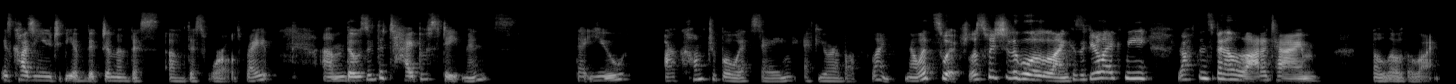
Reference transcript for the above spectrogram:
is causing you to be a victim of this, of this world, right? Um, those are the type of statements that you are comfortable with saying if you're above the line. Now let's switch. Let's switch to the below the line because if you're like me, you often spend a lot of time below the line.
